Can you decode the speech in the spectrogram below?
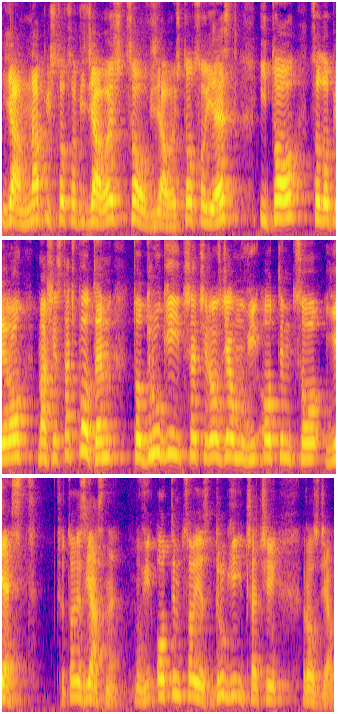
Jan, napisz to, co widziałeś, co widziałeś, to, co jest i to, co dopiero ma się stać potem, to drugi i trzeci rozdział mówi o tym, co jest. Czy to jest jasne? Mówi o tym, co jest. Drugi i trzeci rozdział.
